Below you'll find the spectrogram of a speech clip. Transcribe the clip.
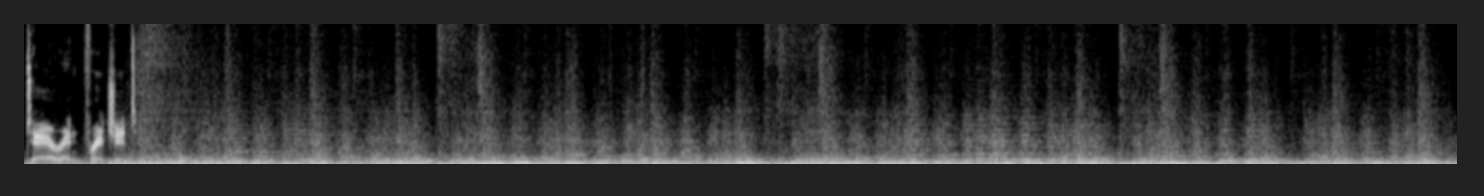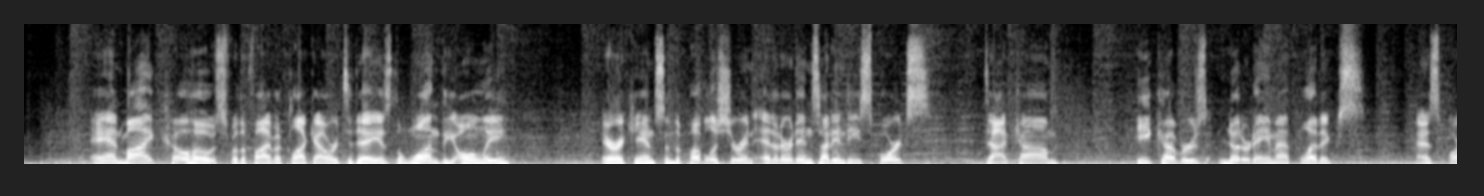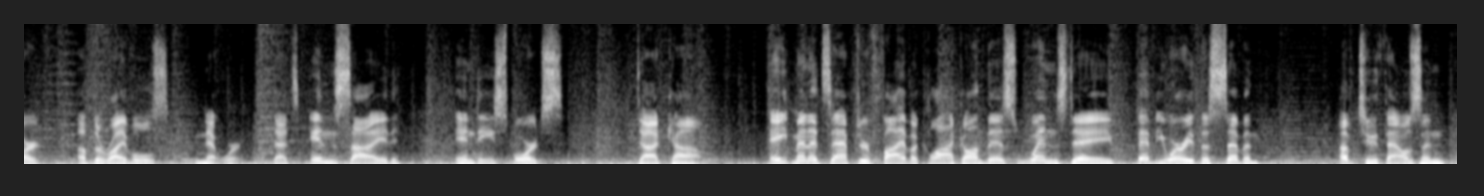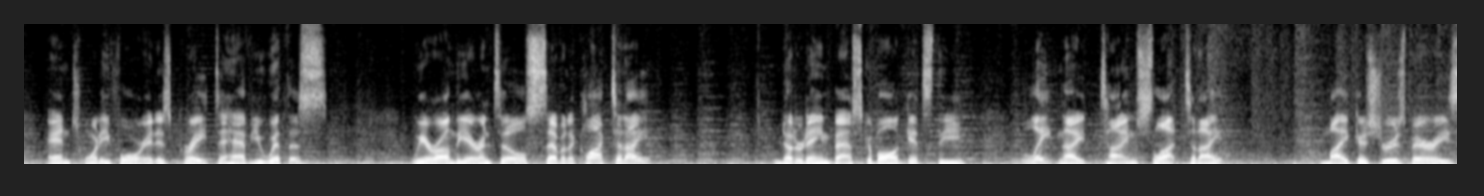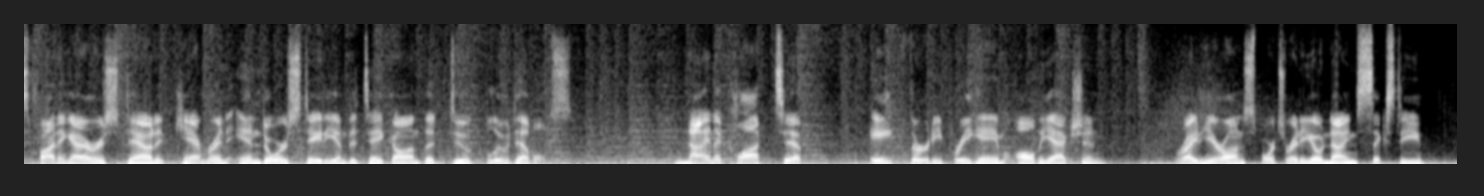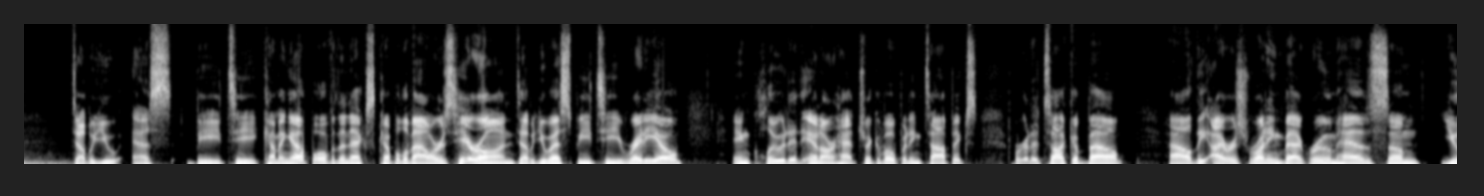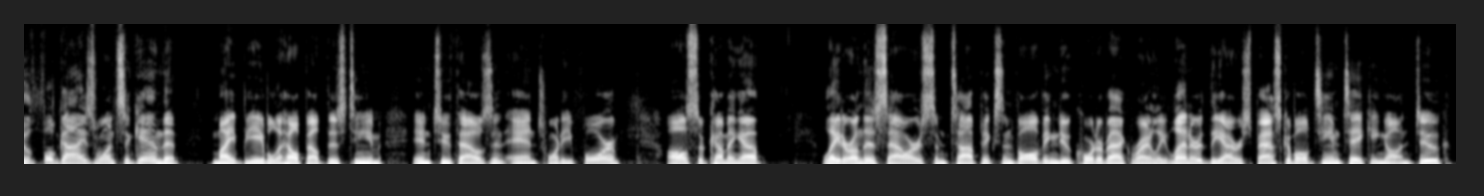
Darin Pritchett. And my co host for the 5 o'clock hour today is the one, the only, Eric Hansen, the publisher and editor at InsideNDSports.com. He covers Notre Dame athletics as part of the Rivals Network. That's inside IndySports.com. Eight minutes after 5 o'clock on this Wednesday, February the 7th of 2024. It is great to have you with us. We are on the air until 7 o'clock tonight. Notre Dame basketball gets the late night time slot tonight. Micah Shrewsberry's Fighting Irish down at Cameron Indoor Stadium to take on the Duke Blue Devils. 9 o'clock tip, 8.30 pregame, all the action right here on Sports Radio 960 WSBT. Coming up over the next couple of hours here on WSBT Radio, included in our hat trick of opening topics, we're going to talk about how the Irish running back room has some youthful guys once again that might be able to help out this team in 2024. Also, coming up later on this hour, some topics involving new quarterback Riley Leonard, the Irish basketball team taking on Duke.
